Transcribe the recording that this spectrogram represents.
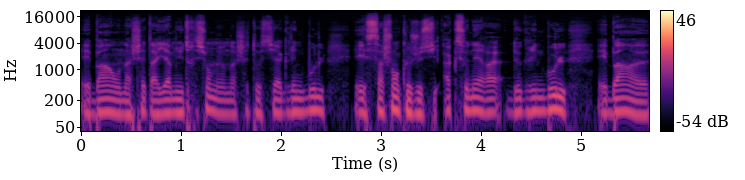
eh ben, on achète à Yam Nutrition, mais on achète aussi à Green Bull. Et sachant que je suis actionnaire de Green Bull, eh ben, euh,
